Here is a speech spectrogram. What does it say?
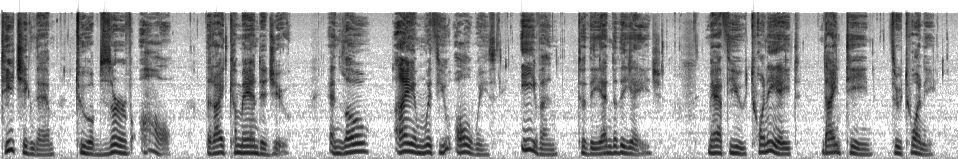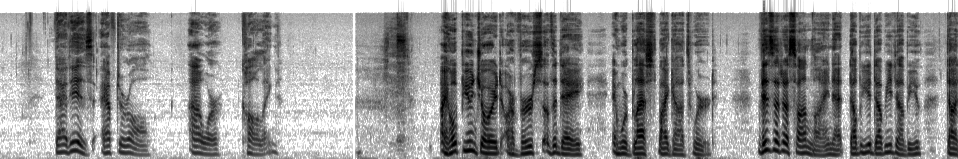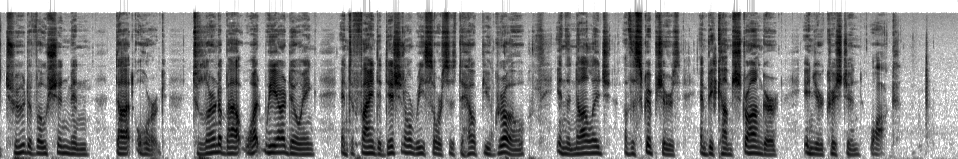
teaching them to observe all that I commanded you. And lo, I am with you always, even to the end of the age. Matthew 28 19 through 20. That is, after all, our calling. I hope you enjoyed our verse of the day and were blessed by God's Word. Visit us online at www.truedevotionmin.org to learn about what we are doing and to find additional resources to help you grow in the knowledge of the Scriptures and become stronger in your Christian walk.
